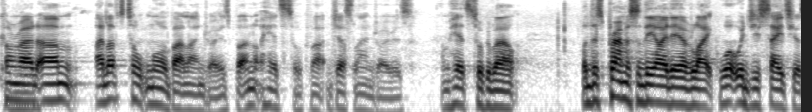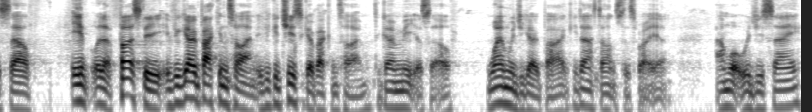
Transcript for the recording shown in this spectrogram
Conrad, um, I'd love to talk more about Land Rovers, but I'm not here to talk about just Land Rovers. I'm here to talk about well, this premise of the idea of like, what would you say to yourself? If, well, no, firstly, if you go back in time, if you could choose to go back in time to go and meet yourself, when would you go back? You don't have to answer this right yet. And what would you say?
